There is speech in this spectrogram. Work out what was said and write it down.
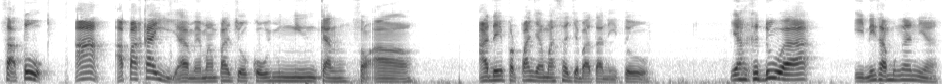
Satu, A, apakah iya memang Pak Jokowi menginginkan soal ada yang perpanjang masa jabatan itu? Yang kedua, ini sambungannya.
